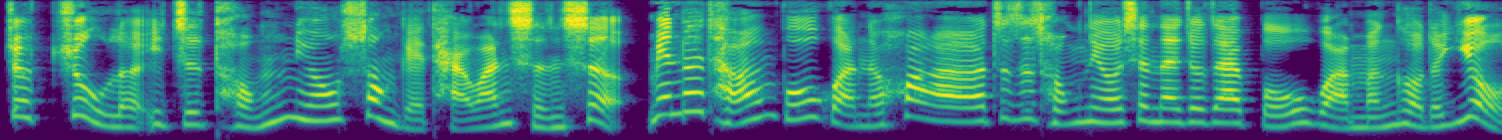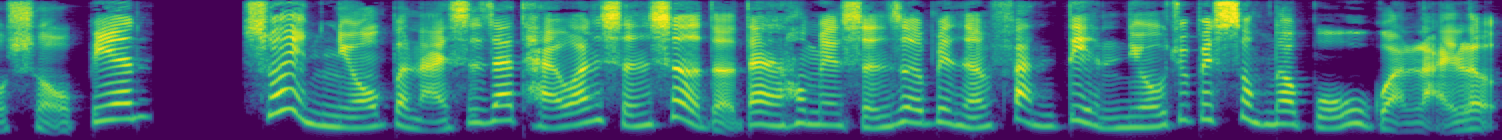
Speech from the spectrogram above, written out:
就铸了一只铜牛送给台湾神社。面对台湾博物馆的话，这只铜牛现在就在博物馆门口的右手边。所以牛本来是在台湾神社的，但后面神社变成饭店，牛就被送到博物馆来了。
